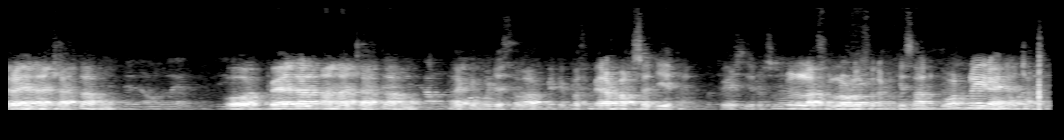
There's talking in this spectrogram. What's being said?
رہنا چاہتا ہوں اور پیدل آنا چاہتا ہوں تاکہ مجھے ثواب ملے۔ بس میرا مقصد یہ تھا ویسے رسول اللہ صلی اللہ علیہ وسلم کے ساتھ کون نہیں رہنا چاہتا؟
